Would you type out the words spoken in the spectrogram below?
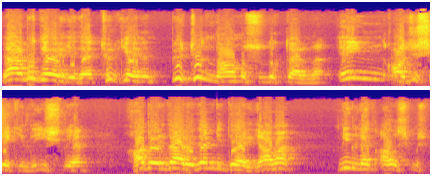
Yani bu dergide Türkiye'nin bütün namussuzluklarını en acı şekilde işleyen, haberdar eden bir dergi. Ama millet alışmış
